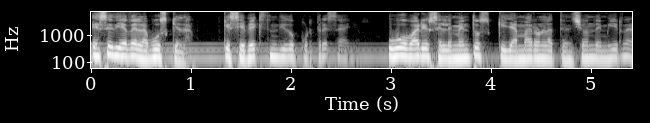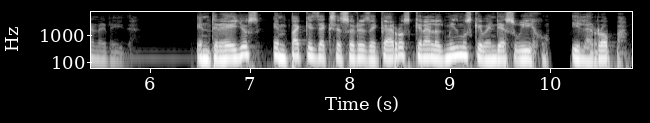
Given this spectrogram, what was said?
Ese día de la búsqueda, que se había extendido por tres años, hubo varios elementos que llamaron la atención de Mirna Nereida. Entre ellos, empaques de accesorios de carros que eran los mismos que vendía su hijo, y la ropa.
